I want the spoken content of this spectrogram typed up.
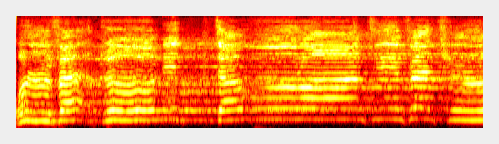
قل فأتوا بالتوراة فاتلوها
